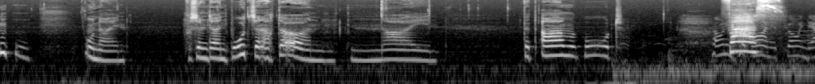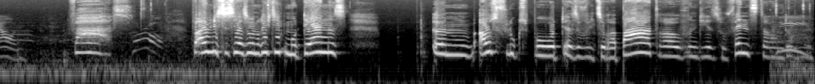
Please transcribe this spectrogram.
Oh nein. Was soll denn da ein Boot sein? Ach da. Nein. Das arme Boot. Was? Was? Vor allem ist es ja so ein richtig modernes ähm, Ausflugsboot. Also mit so Rabat drauf und hier so Fenster und. und.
